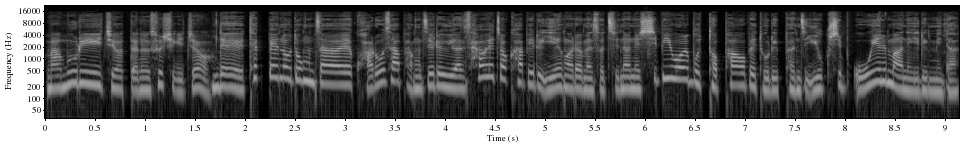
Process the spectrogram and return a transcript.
마무리 지었다는 소식이죠. 네, 택배 노동자의 과로사 방지를 위한 사회적 합의를 이행하려면서 지난해 12월부터 파업에 돌입한 지 65일 만의 일입니다.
